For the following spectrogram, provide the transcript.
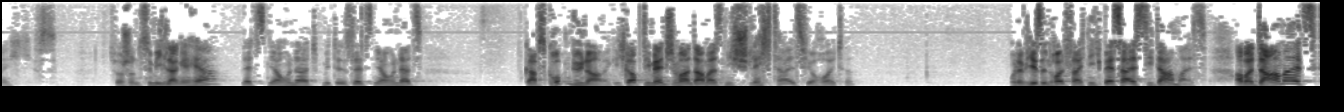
Nicht? Das war schon ziemlich lange her, letzten Jahrhundert, Mitte des letzten Jahrhunderts, gab es Gruppendynamik. Ich glaube, die Menschen waren damals nicht schlechter als wir heute. Oder wir sind heute vielleicht nicht besser als die damals. Aber damals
